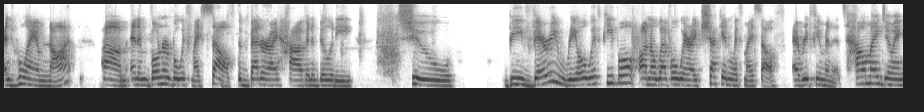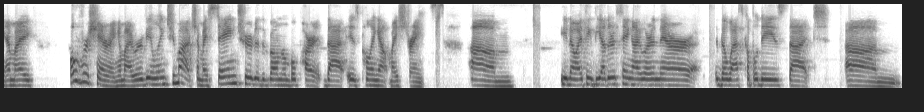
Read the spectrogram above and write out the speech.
and who i am not um, and am vulnerable with myself the better i have an ability to be very real with people on a level where I check in with myself every few minutes. How am I doing? Am I oversharing? Am I revealing too much? Am I staying true to the vulnerable part that is pulling out my strengths? Um, you know, I think the other thing I learned there the last couple days that um,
